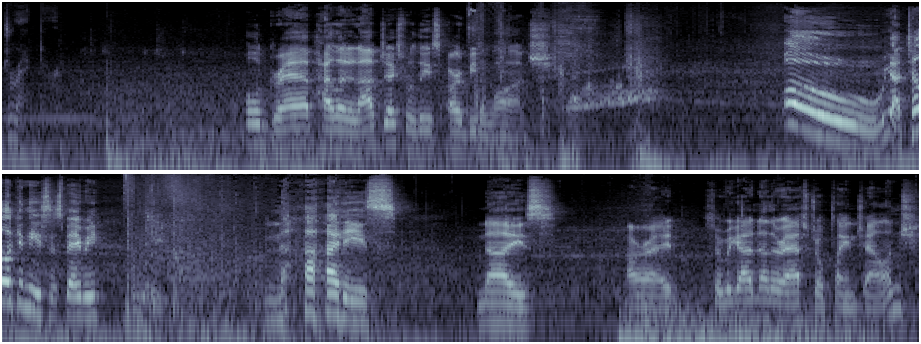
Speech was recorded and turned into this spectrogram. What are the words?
director. Hold grab, highlighted objects, release RB to launch. Oh, we got telekinesis, baby. Nice. Nice. Alright, so we got another astral plane challenge.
